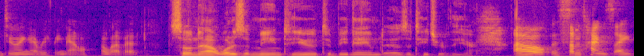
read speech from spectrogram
doing everything now. I love it. So now what does it mean to you to be named as a teacher of the year? Oh, sometimes I,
